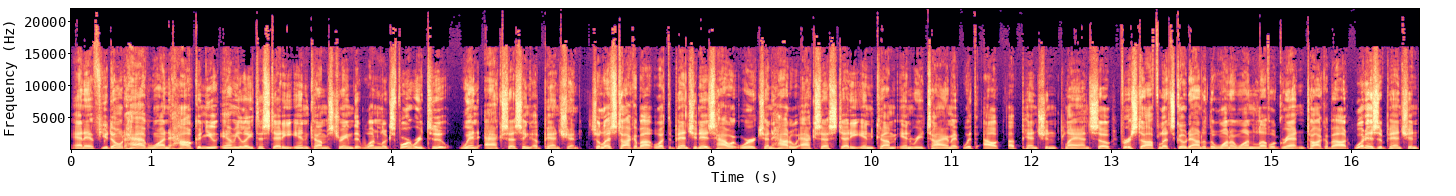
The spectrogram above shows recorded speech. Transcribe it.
And if you don't have one, how can you emulate the steady income stream that one looks forward to when accessing a pension? So let's talk about what the pension is, how it works, and how to access steady income in retirement without a pension plan. So, first off, let's go down to the 101 level, Grant, and talk about what is a pension?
